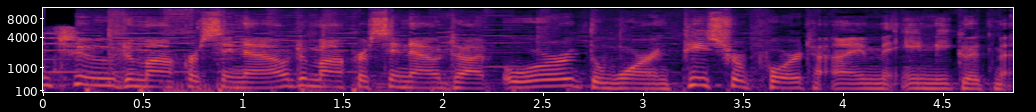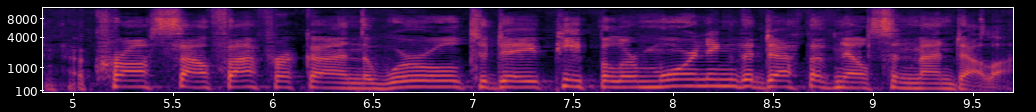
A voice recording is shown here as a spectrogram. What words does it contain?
To Democracy Now!, democracynow.org, the War and Peace Report. I'm Amy Goodman. Across South Africa and the world today, people are mourning the death of Nelson Mandela.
